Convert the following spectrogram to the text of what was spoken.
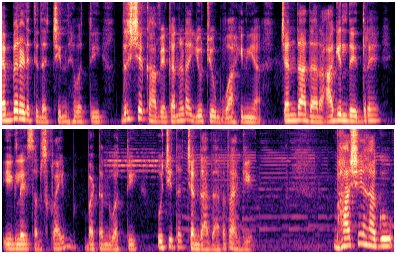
ಹೆಬ್ಬೆರಳೆತ್ತಿದ ಚಿಹ್ನೆ ಒತ್ತಿ ದೃಶ್ಯಕಾವ್ಯ ಕನ್ನಡ ಯೂಟ್ಯೂಬ್ ವಾಹಿನಿಯ ಚಂದಾದಾರ ಆಗಿಲ್ಲದೇ ಇದ್ದರೆ ಈಗಲೇ ಸಬ್ಸ್ಕ್ರೈಬ್ ಬಟನ್ ಒತ್ತಿ ಉಚಿತ ಚಂದಾದಾರರಾಗಿ. ಭಾಷೆ ಹಾಗೂ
